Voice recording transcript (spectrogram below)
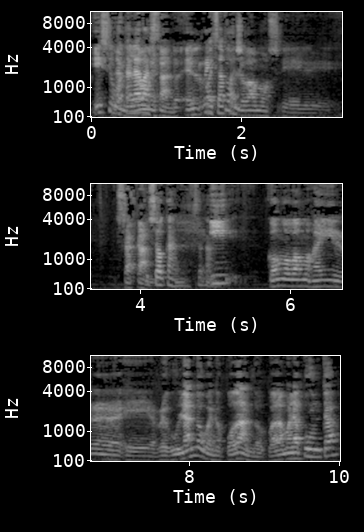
Ese La bueno, lo vamos dejando. El resto lo vamos eh, sacando. ¿Y cómo vamos a ir eh, regulando? Bueno, podando. Podamos la punta,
